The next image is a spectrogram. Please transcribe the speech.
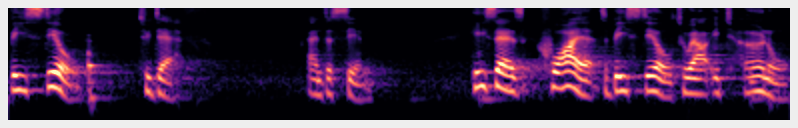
be still to death and to sin. He says, Quiet, be still to our eternal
